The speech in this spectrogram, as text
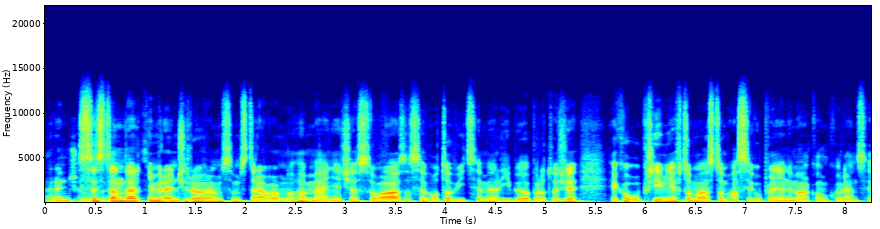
Range Roverem. Se standardním Range Roverem jsem strávil mnohem méně času, ale zase o to více mi líbil, protože jako upřímně v tomhle tom asi úplně nemá konkurenci.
